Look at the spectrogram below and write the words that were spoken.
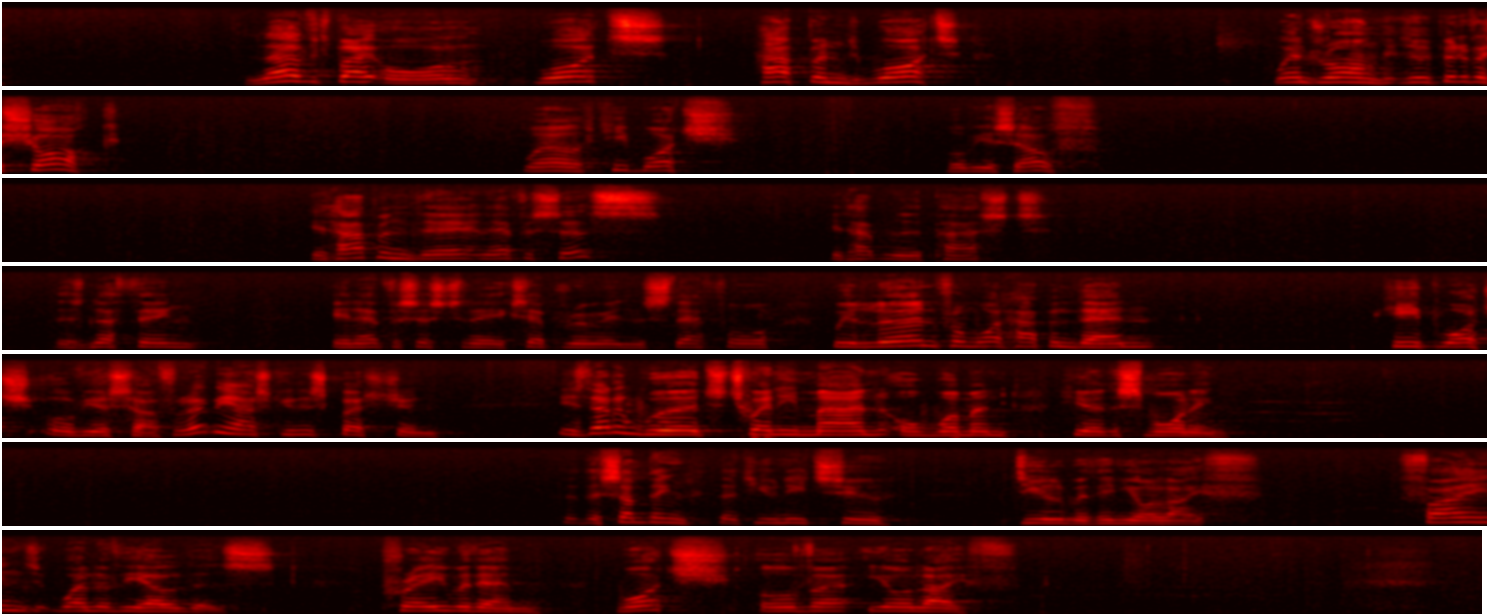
Loved by all. What happened? What went wrong? It was a bit of a shock. Well, keep watch over yourself. It happened there in Ephesus. It happened in the past. There's nothing in Ephesus today except ruins. Therefore, we learn from what happened then. Keep watch over yourself. let me ask you this question Is that a word to any man or woman here this morning? That there's something that you need to deal with in your life. Find one of the elders Pray with them. Watch over your life.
